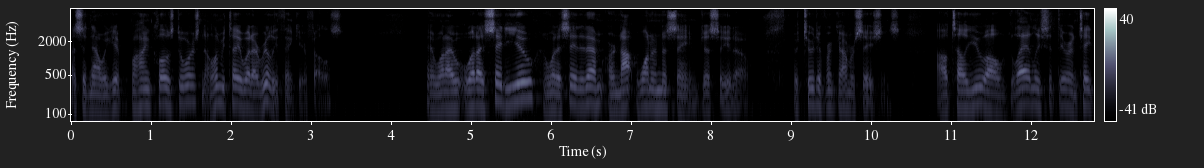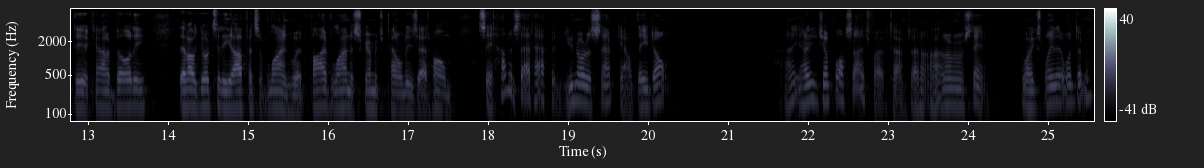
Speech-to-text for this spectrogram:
I said, now we get behind closed doors. Now let me tell you what I really think here, fellas. And what I what I say to you and what I say to them are not one and the same. Just so you know, they're two different conversations. I'll tell you, I'll gladly sit there and take the accountability. Then I'll go to the offensive line who had five line of scrimmage penalties at home. Say, how does that happen? You know the snap count. They don't. How do you, how do you jump off sides five times? I don't, I don't understand. You want to explain that one to me?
